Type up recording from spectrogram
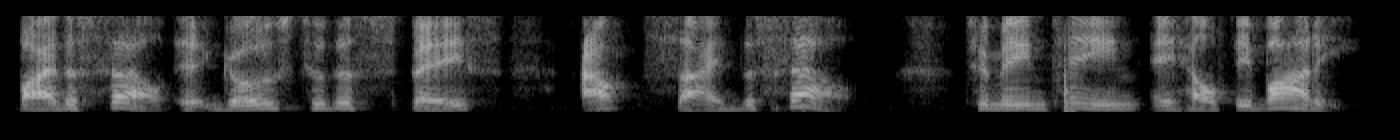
by the cell it goes to the space outside the cell to maintain a healthy body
